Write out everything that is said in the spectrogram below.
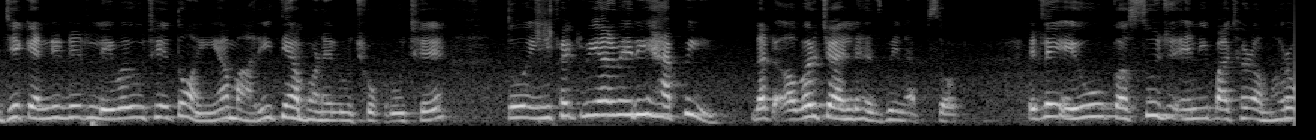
જે કેન્ડિડેટ લેવાયું છે, તો અહીંયા મારી ત્યાં ભણેલું છોકરું છે. તો in fact we are very happy that our child has been absorb એટલે એવું કશું જ એની પાછળ અમારો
